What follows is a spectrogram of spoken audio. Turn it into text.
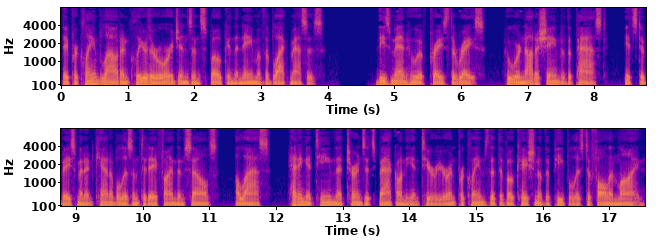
they proclaimed loud and clear their origins and spoke in the name of the black masses. These men who have praised the race, who were not ashamed of the past, its debasement and cannibalism today find themselves, alas, heading a team that turns its back on the interior and proclaims that the vocation of the people is to fall in line,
